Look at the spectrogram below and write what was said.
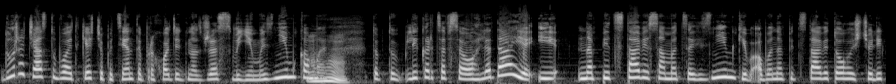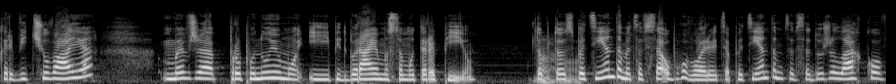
Дуже часто буває таке, що пацієнти приходять до нас вже своїми знімками. Мгм. Тобто лікар це все оглядає, і на підставі саме цих знімків, або на підставі того, що лікар відчуває, ми вже пропонуємо і підбираємо саму терапію. Тобто Ага. з пацієнтами це все обговорюється. Пацієнтам це все дуже легко в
